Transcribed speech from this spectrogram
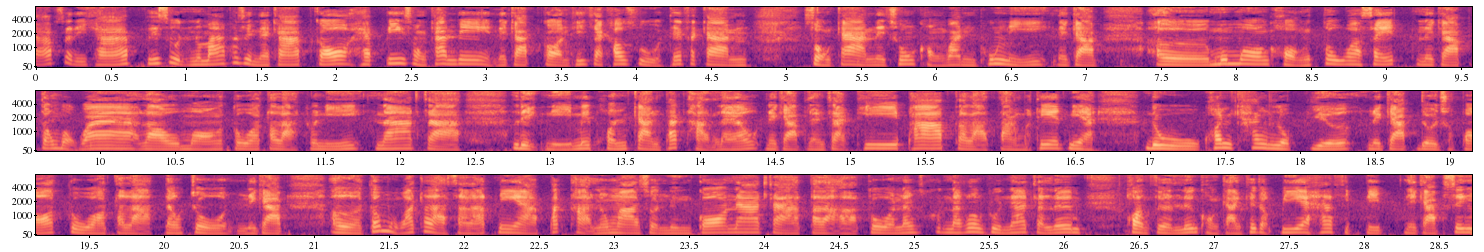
ครับสวัสดีครับพิสุทธิ์นุมาพสินนะครับ ก็ Happy สงกรานต์ Day นะครับก่อนที่จะเข้าสู่เทศกาลสงกรานต์ในช่วงของวันพรุ่งนี้นะครับเอ่อมุมมองของตัวเซตนะครับต้องบอกว่าเรามองตัวตลาดตัวนี้น่าจะหลีกหนีไม่พ้นการพักฐานแล้วนะครับหลังจากที่ภาพตลาดต่างประเทศเนี่ยดูค่อนข้างลบเยอะนะครับโดยเฉพาะตัวตลาดดาวโจนส์นะครับเอ่อต้องบอกว่าตลาดสหรัฐเนี่ยพักฐานลงมาส่วนหนึ่งก็น่าจะตลาดตัวนักนักลงทุนน่าจะเริ่มconcern เรื่องของการขึ้นดอกเบี้ย 50 bps นะครับซึ่ง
